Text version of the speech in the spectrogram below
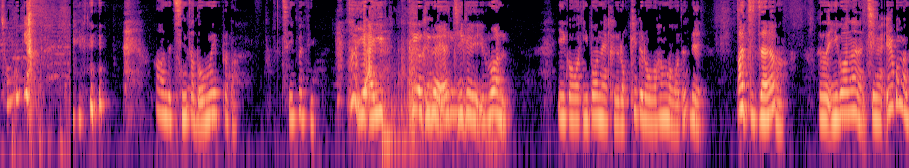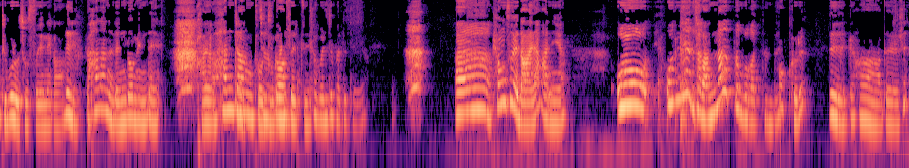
정국이야. 아, 근데 진짜 너무 이쁘다. 지그지. 이, 아, 이, 이거 그거예요? 지금 이번. 이거 이번에 그 럭키 드로우 한 거거든? 네. 아, 진짜요? 응. 그래서 이거는 지금 일곱 명 드블로 줬어, 얘네가. 네. 하나는 랜덤인데, 과연 한 장 더 저, 누가 저 왔을지. 저 먼저 봐도 돼요? 아, 평소에 나야? 아니야? 오, 언니는 잘 안 나왔던 것 같은데. 어, 그래? 네. 이렇게 하나, 둘, 셋.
